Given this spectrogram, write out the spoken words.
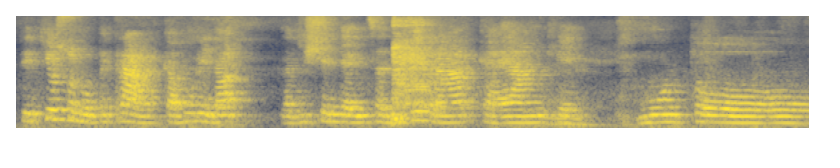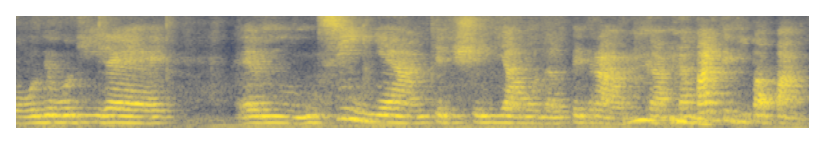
perché io sono Petrarca, pure da, la discendenza di Petrarca è anche molto, devo dire, ehm, insigne anche discendiamo dal Petrarca, da parte di papà,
